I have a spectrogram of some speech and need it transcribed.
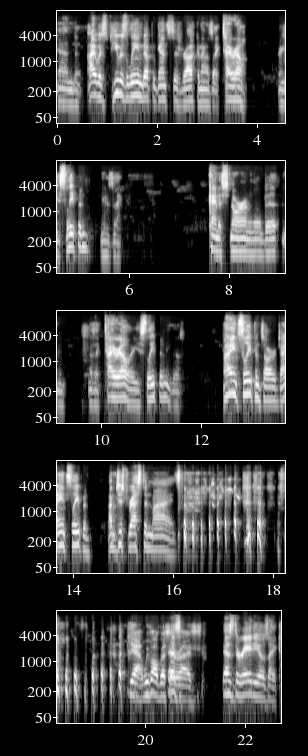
and I was he was leaned up against his ruck and I was like, Tyrell, are you sleeping? He was like kind of snoring a little bit. And I was like, Tyrell, are you sleeping? He goes, I ain't sleeping, Sarge. I ain't sleeping. I'm just resting my eyes. Yeah, we've all rested Yes. our eyes. As the radio's like,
